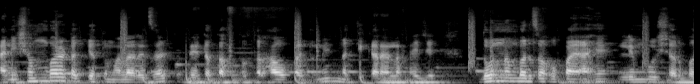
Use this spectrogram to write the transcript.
आणि शंभर टक्के तुम्हाला रिझल्ट भेटत असतो. तर हा उपाय तुम्ही नक्की करायला पाहिजे. दोन नंबरचा उपाय आहे लिंबू शरबत.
